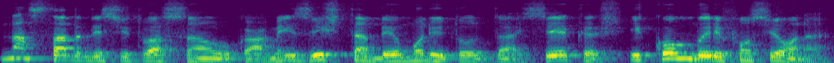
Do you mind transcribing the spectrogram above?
Na sala de situação, Carmen, existe também o monitor das secas e como ele funciona?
